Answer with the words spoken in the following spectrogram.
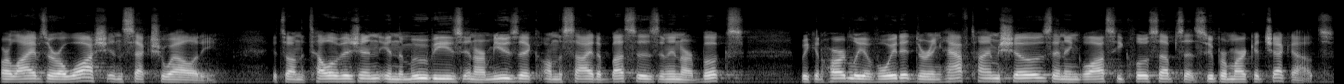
Our lives are awash in sexuality. It's on the television, in the movies, in our music, on the side of buses, and in our books. We can hardly avoid it during halftime shows and in glossy close ups at supermarket checkouts.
